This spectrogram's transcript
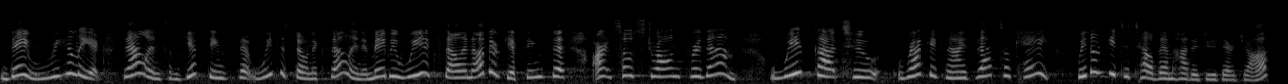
they really excel in some giftings that we just don't excel in. And maybe we excel in other giftings that aren't so strong for them. We've got to recognize that's okay. We don't need to tell them how to do their job.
